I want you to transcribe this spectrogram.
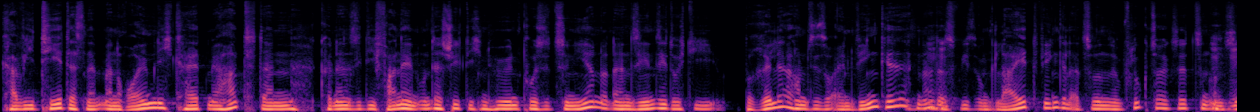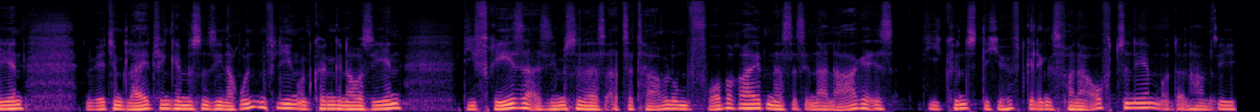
Kavität, das nennt man Räumlichkeit mehr hat, dann können Sie die Pfanne in unterschiedlichen Höhen positionieren und dann sehen Sie durch die Brille, haben Sie so einen Winkel, ne, mhm. das ist wie so ein Gleitwinkel, als würden Sie im Flugzeug sitzen und mhm. sehen, in welchem Gleitwinkel müssen Sie nach unten fliegen und können genau sehen, die Fräse, also Sie müssen das Acetabulum vorbereiten, dass es in der Lage ist, die künstliche Hüftgelenkspfanne aufzunehmen und dann haben Sie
